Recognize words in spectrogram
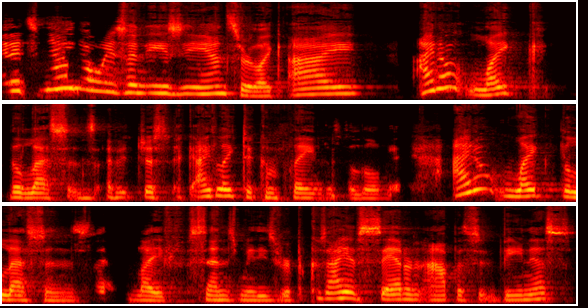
And it's not always an easy answer. Like I I don't like the lessons. I mean, just I like to complain just a little bit. I don't like the lessons that life sends me these because I have Saturn opposite Venus,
